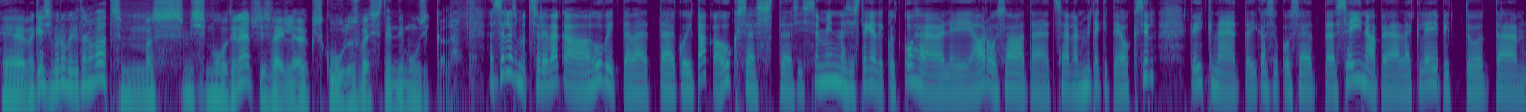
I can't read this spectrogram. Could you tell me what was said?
me käisime Robiga täna vaatamas, mismoodi näeb siis välja üks kuulus West Endi muusikal. selles mõttes oli väga huvitav, et äh, kui tagauksest äh, sisse minna, siis tegelikult kohe oli aru saada, et seal on midagi teoksil. kõik need igasugused seina peale kleebitud ähm,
